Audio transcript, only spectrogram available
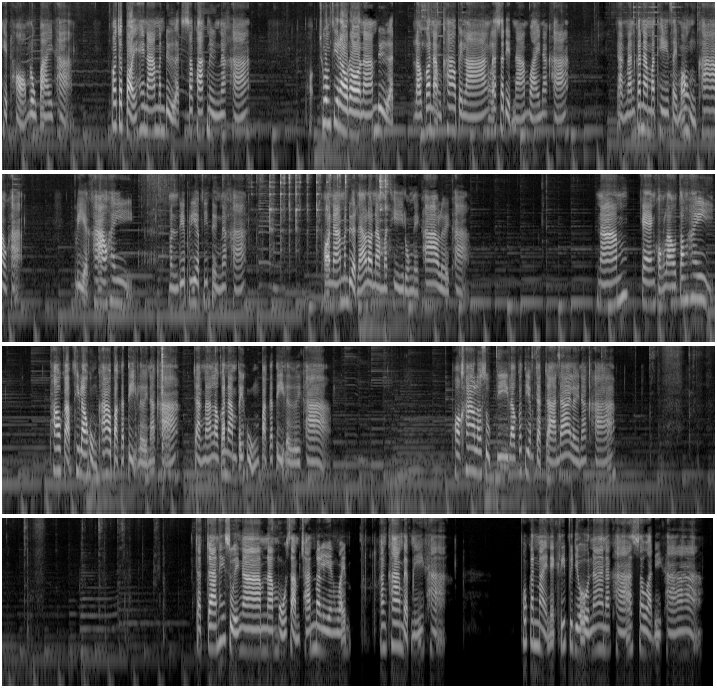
เห็ดหอมลงไปค่ะ ก็จะปล่อยให้น้ำมันเดือดสักพักหนึ่งนะคะช่วงที่เรารอน้ำเดือด เราก็นำข้าวไปล้างและเสด็จน้ำไว้นะคะ จากนั้นก็นำมาเทใส่หม้อหุงข้าวค่ะ เกลี่ยข้าวให้มันเรียบๆนิดนึงนะคะ พอน้ำมันเดือดแล้วเรานำมาเทลงในข้าวเลยค่ะ น้ำแกงของเราต้องให้เท่ากับที่เราหุงข้าวปกติเลยนะคะ จากนั้นเราก็นำไปหุงปกติเลยค่ะ พอข้าวเราสุกดีเราก็เตรียมจัดจานได้เลยนะคะ จัดจานให้สวยงามนำหมูสามชั้นมาเรียงไว้ข้างๆแบบนี้ค่ะ พบกันใหม่ในคลิปวิดีโอหน้านะคะ สวัสดีค่ะ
